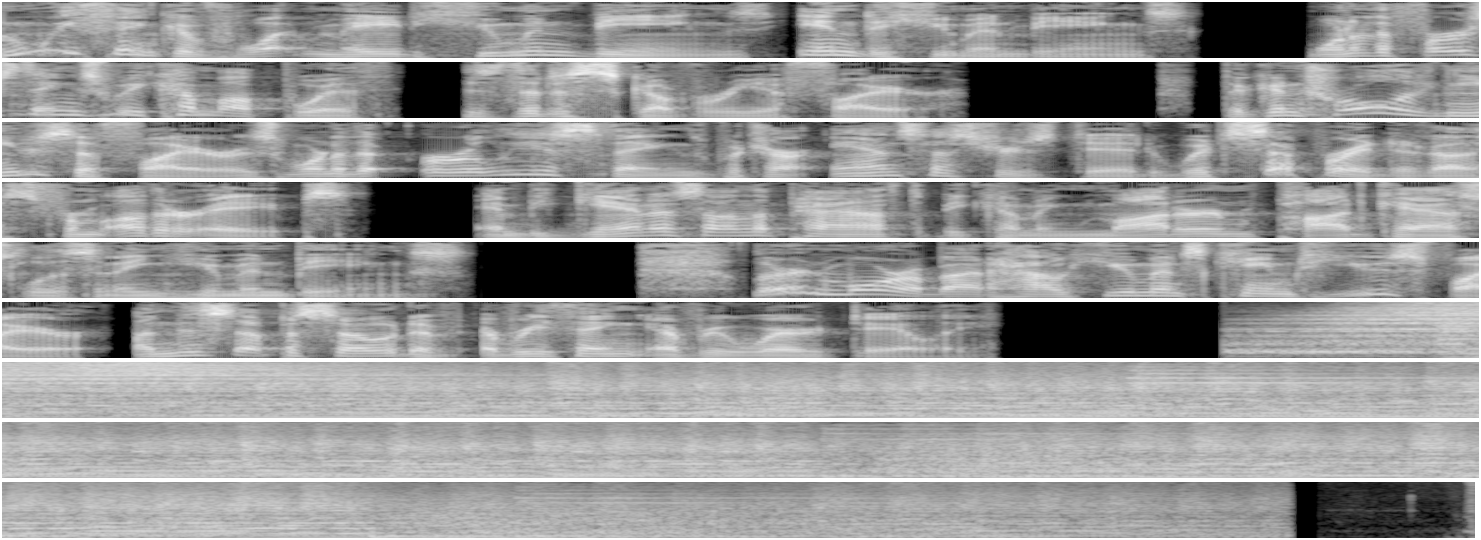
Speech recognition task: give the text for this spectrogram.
When we think of what made human beings into human beings, one of the first things we come up with is the discovery of fire. The control and use of fire is one of the earliest things which our ancestors did which separated us from other apes and began us on the path to becoming modern podcast listening human beings. Learn more about how humans came to use fire on this episode of Everything Everywhere Daily.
